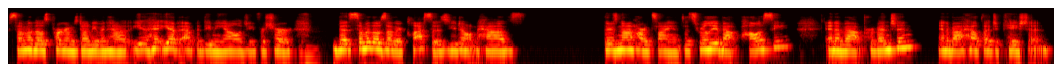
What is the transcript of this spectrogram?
some of those programs don't even have you, ha- you have epidemiology for sure mm-hmm but some of those other classes, you don't have, there's not hard science. It's really about policy and about prevention and about health education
